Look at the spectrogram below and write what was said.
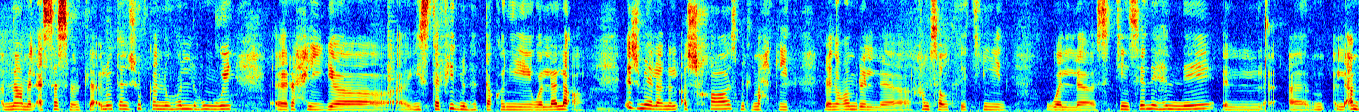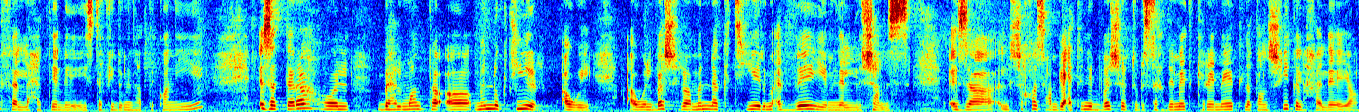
بنعمل assessment له تنشوف كأنه هل هو آه، رح آه، يستفيد من هالتقنية ولا لا. اجمالا الأشخاص مثل ما حكيت بين عمر ال 35 وال 60 سنة هن ال- الأمثل لحتى يستفيدوا من هالتقنيه إذا الترهل بهالمنطقة منه كتير قوي أو البشرة منها كتير مأذية من الشمس. إذا الشخص عم بيعتني ببشرته باستخدامات كريمات لتنشيط الخلايا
